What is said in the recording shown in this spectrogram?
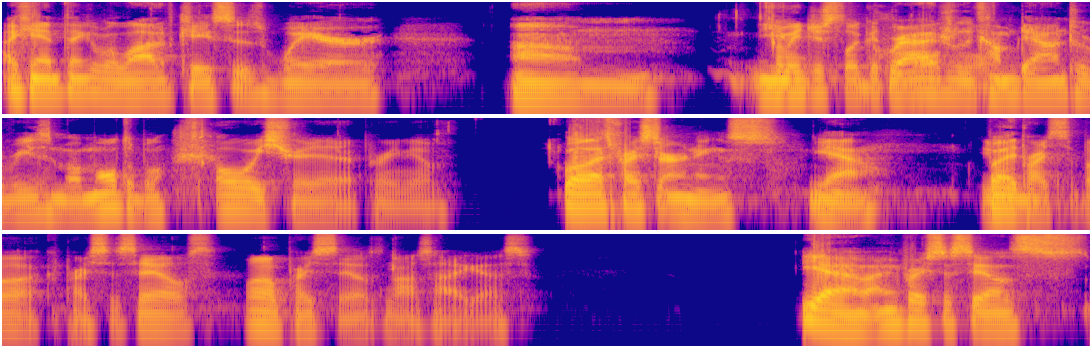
I can't think of a lot of cases where um you mean, just look at gradually come down to a reasonable multiple. It's always traded at a premium. Well, that's price to earnings. Yeah. Even But- price to book, price to sales. Well, price to sales not as high, I guess. Yeah, I mean price to sales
